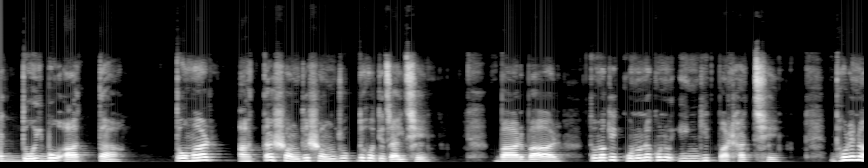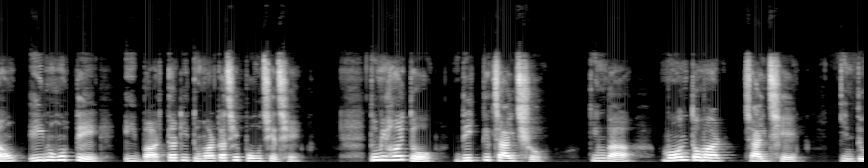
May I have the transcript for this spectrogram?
এক দৈব আত্মা তোমার আত্মার সঙ্গে সংযুক্ত হতে চাইছে। বারবার তোমাকে কোনো না কোনো ইঙ্গিত পাঠাচ্ছে। ধরে নাও, এই মুহূর্তে এই বার্তাটি তোমার কাছে পৌঁছেছে। তুমি হয়তো দেখতে চাইছো কিংবা মন তোমার চাইছে, কিন্তু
